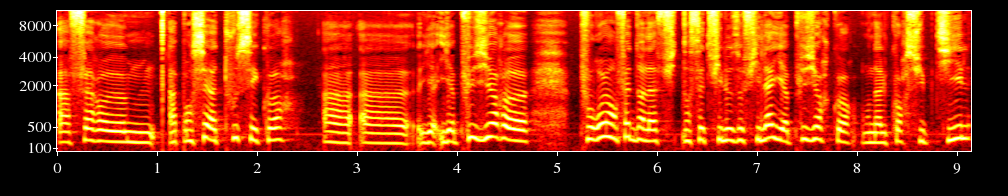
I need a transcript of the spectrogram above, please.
à, faire, à penser à tous ces corps il y, a plusieurs euh, pour eux en fait dans, la, dans cette philosophie là il y a plusieurs corps on a le corps subtil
